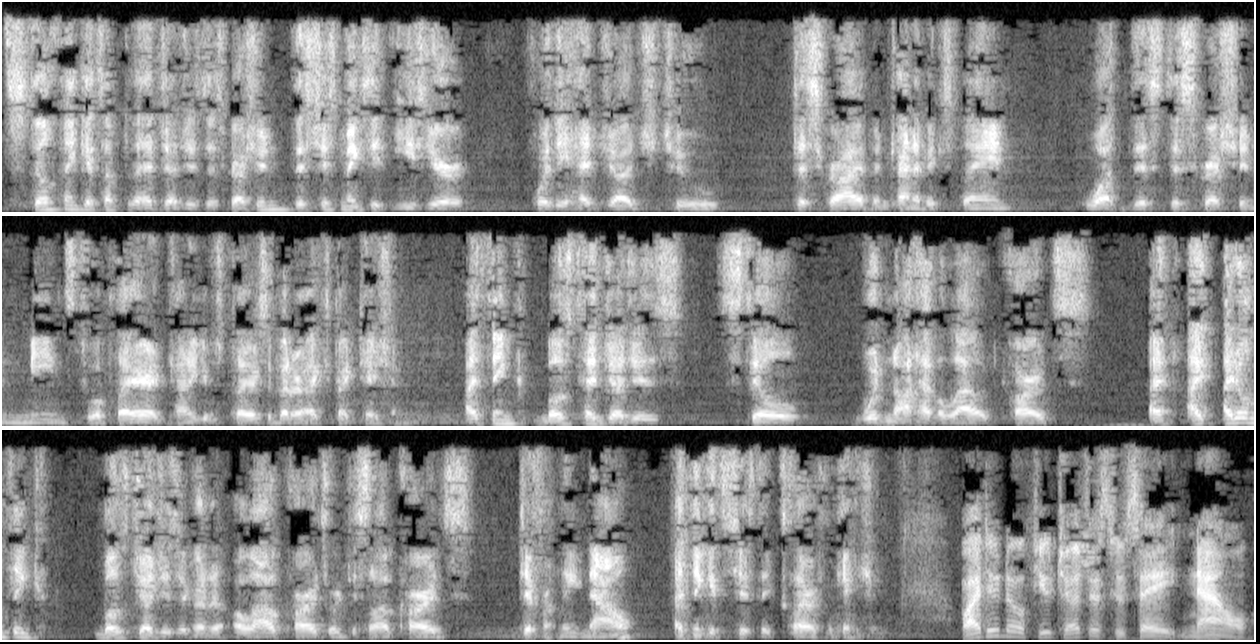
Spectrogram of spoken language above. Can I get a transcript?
still think it's up to the head judge's discretion. This just makes it easier for the head judge to describe and kind of explain what this discretion means to a player. It kind of gives players a better expectation. I think most head judges still would not have allowed cards. I, I, I don't think most judges are going to allow cards or disallow cards differently now. I think it's just a clarification. Well, I do know a few judges who say now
